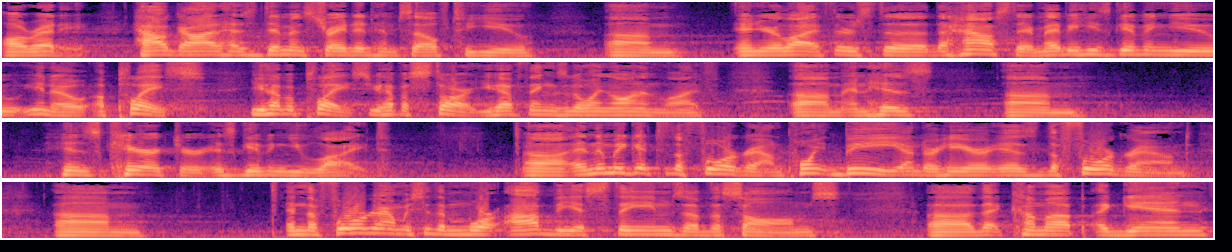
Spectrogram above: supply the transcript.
already, how God has demonstrated Himself to you um, in your life. There's the the house there. Maybe He's giving you you know a place you have a place, you have a start, you have things going on in life. Um, and his, um, his character is giving you light. Uh, and then we get to the foreground. Point B under here is the foreground. Um, in the foreground, we see the more obvious themes of the Psalms uh, that come up again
